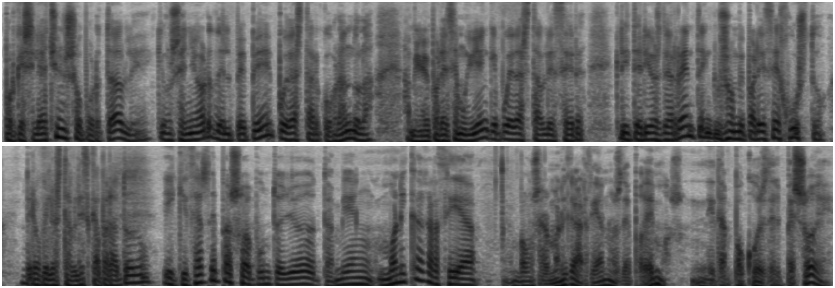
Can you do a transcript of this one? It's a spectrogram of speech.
Porque se le ha hecho insoportable que un señor del PP pueda estar cobrándola. A mí me parece muy bien que pueda establecer criterios de renta, incluso me parece justo, pero que lo establezca para todo. Y quizás de paso apunto yo también, Mónica García, vamos a ver, Mónica García no es de Podemos, ni tampoco es del PSOE.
